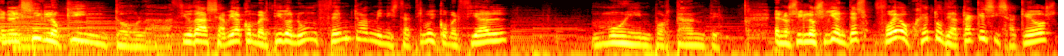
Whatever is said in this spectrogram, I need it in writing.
En el siglo V, ciudad se había convertido en un centro administrativo y comercial muy importante. En los siglos siguientes fue objeto de ataques y saqueos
